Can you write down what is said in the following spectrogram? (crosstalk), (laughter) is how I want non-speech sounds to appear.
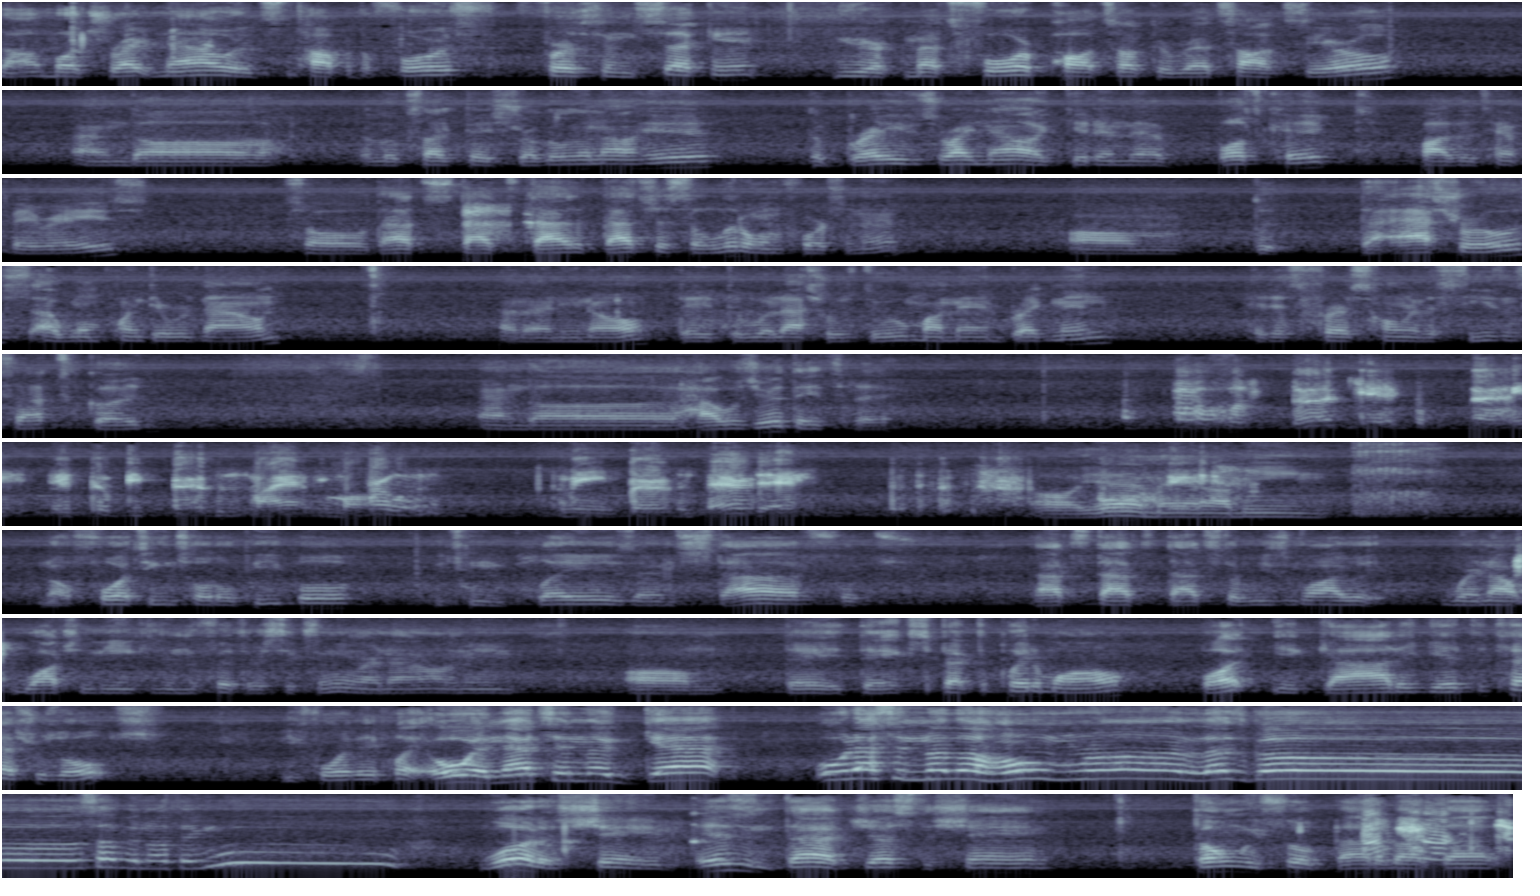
Not much right now. It's top of the fourth. First and second. New York Mets 4, Pawtucket Red Sox 0. And uh, it looks like they're struggling out here. The Braves right now are getting their butts kicked by the Tampa Bay Rays. So that's that's that that's just a little unfortunate. Um, the the Astros at one point they were down, and then you know they did what Astros do. My man Bregman hit his first home of the season, so that's good. And uh, how was your day today? Oh, good. It could be better than Miami Marlins. I mean, better than their day. (laughs) Oh yeah, man. I mean, you know, 14 total people between players and staff. That's that's that's the reason why we, we're not watching the Yankees in the fifth or sixth inning right now. I mean, um, they they expect to play tomorrow, but you gotta get the test results before they play. Oh, and that's in the gap. Oh, that's another home run. Let's go. Seven nothing. Woo! What a shame. Isn't that just a shame? Don't we feel bad I'm about sure, that?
